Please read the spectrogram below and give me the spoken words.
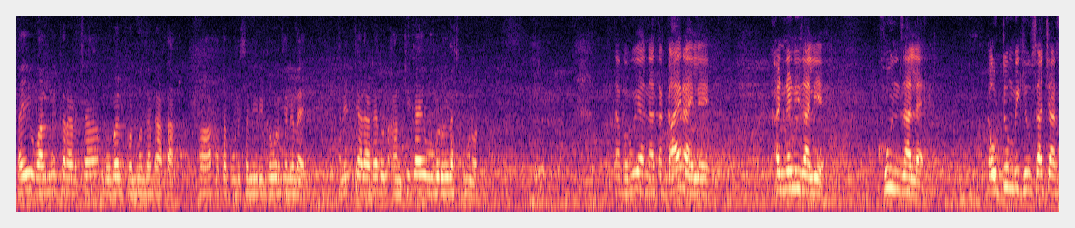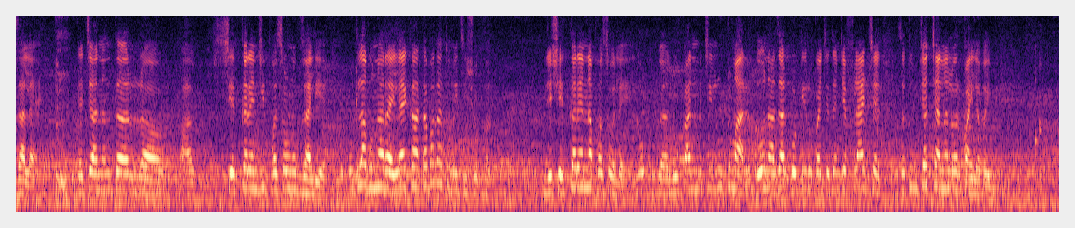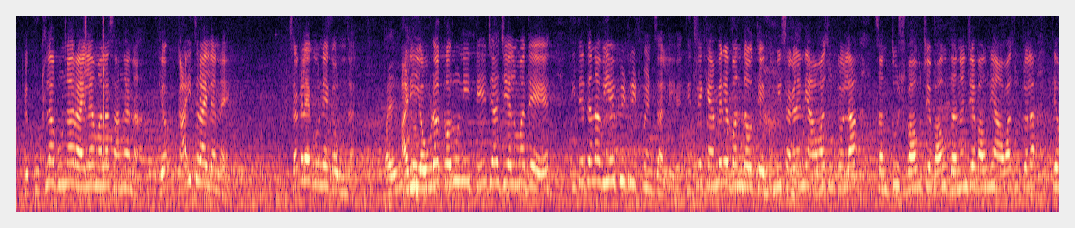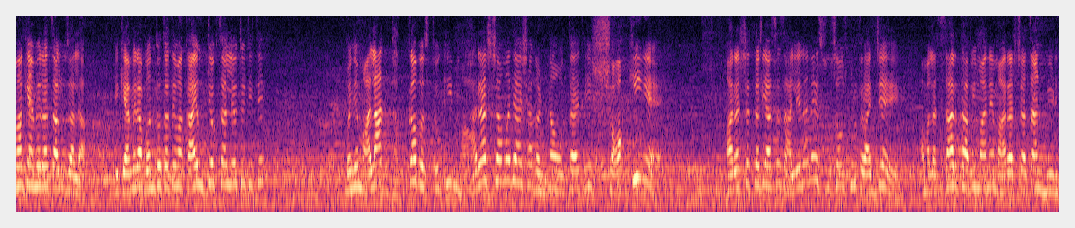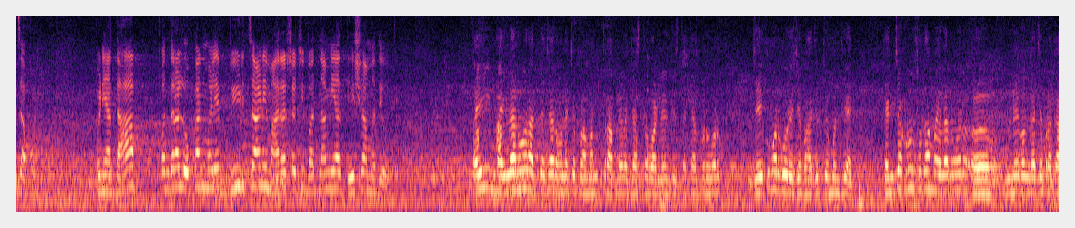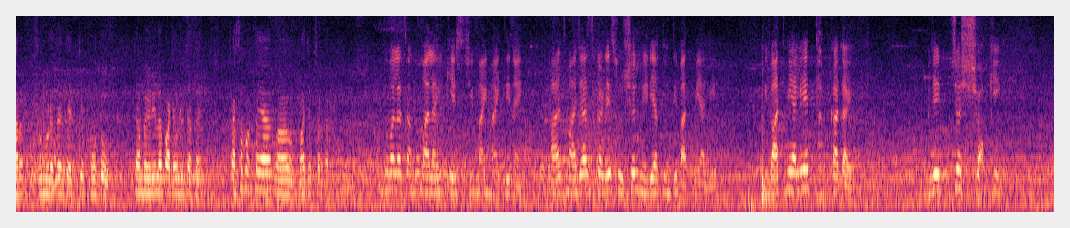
काही वाल्मिक कराडच्या मोबाईल फोनमधला डाटा. हा आता पोलिसांनी रिकवर केलेला आहे. आणि त्या डाट्यातून आणखी काय उघड होईल असं मला वाटतं? आता बघूया ना आता काय राहिले खंडणी झाली आहे खून झाला आहे कौटुंबिक हिंसाचार झाला आहे त्याच्यानंतर शेतकऱ्यांची फसवणूक झाली आहे कुठला गुन्हा राहिला आहे का? आता बघा तुम्हीच हिशोब करून. म्हणजे शेतकऱ्यांना फसवलं आहे लोक लोकांची लूटमार. दोन हजार कोटी रुपयाचे त्यांचे फ्लॅट्स आहेत. तर तुमच्याच चॅनलवर पाहिलं पाहिजे हे कुठला गुन्हा राहिला मला सांगा ना. काहीच राहिलं नाही. सगळे गुन्हे करून झाले. आणि एवढं करूनही ते ज्या जेलमध्ये आहेत तिथे त्यांना व्ही आय पी ट्रीटमेंट चालली आहे. तिथले कॅमेरे बंद होते. तुम्ही सगळ्यांनी आवाज उठवला. संतोष भाऊचे भाऊ धनंजय भाऊनी आवाज उठवला. तेव्हा कॅमेरा चालू झाला. हे कॅमेरा बंद होता तेव्हा काय उद्योग चालले होते तिथे? म्हणजे मला धक्का बसतो की महाराष्ट्रामध्ये अशा घटना होत आहेत. हे शॉकिंग आहे. महाराष्ट्रात कधी असं झालेलं नाही. सुसंस्कृत राज्य आहे. आम्हाला सार्थ अभिमान आहे महाराष्ट्राचा आणि बीडचा पण. पण या दहा पंधरा लोकांमुळे बीडचा आणि महाराष्ट्राची बदनामी आज देशामध्ये होते. काही महिलांवर अत्याचार होण्याचे प्रमाण तर आपल्याला जास्त वाढलेले दिसतं त्याचबरोबर जयकुमार गोरे जे भाजपचे मंत्री आहेत त्यांच्याकडून सुद्धा महिलांवर विनयभंगाचे प्रकार समोर येत आहेत त्यांचे फोटो त्या महिलेला पाठवले जात आहेत. कसं बघता या भाजप सरकार? तुम्हाला सांगू मला ही केसची माही माहिती नाही. आज माझ्याचकडे सोशल मीडियातून ती बातमी आली आहे. ती बातमी आली आहे धक्कादायक. म्हणजे जस्ट शॉकिंग.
